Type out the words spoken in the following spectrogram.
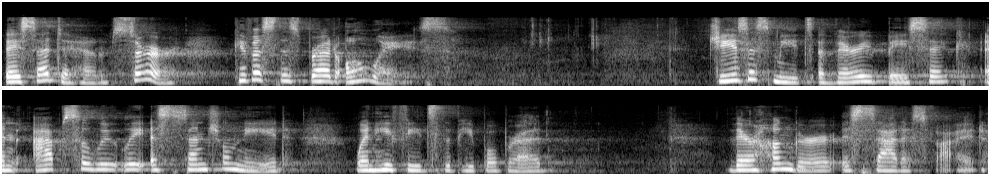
They said to him, Sir, give us this bread always. Jesus meets a very basic and absolutely essential need when he feeds the people bread. Their hunger is satisfied.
